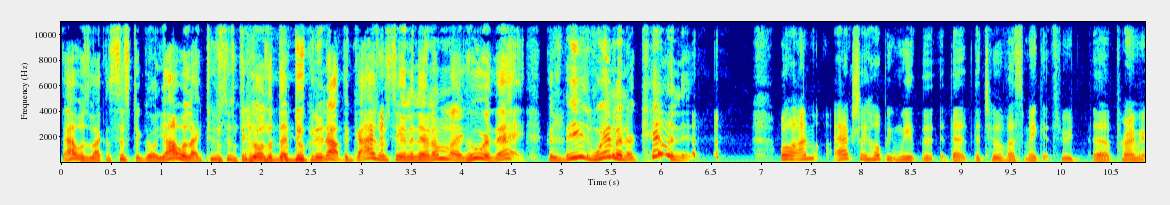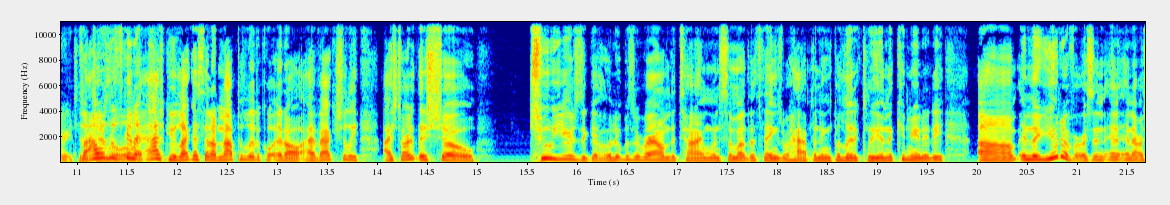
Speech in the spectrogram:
That was like a sister girl. Y'all were like two sister girls up there duking it out. The guys were standing there, and I'm like, who are they? Because these women are killing it. Well, I'm actually hoping we that, that the two of us make it through the primary to So the I was just going to ask you. Like I said, I'm not political at all. I've actually I started this show two years ago, and it was around the time when some other things were happening politically in the community, um, in the universe, in, in, in our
